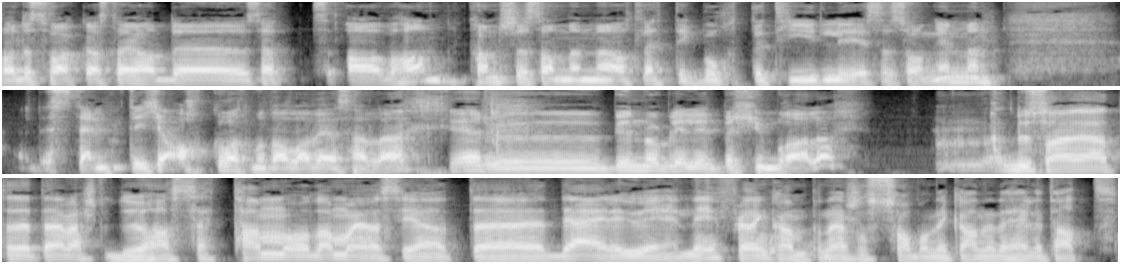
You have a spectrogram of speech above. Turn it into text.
var det svakeste jeg hadde sett av han. Kanskje sammen med Atletic borte tidlig i sesongen, men det stemte ikke akkurat mot Alaves heller. Er du, begynner du å bli litt bekymra, eller? Du sa jo at dette er det verste du har sett ham, og da må jeg si at uh, det er jeg uenig i, for den kampen her så så man ikke han i det hele tatt.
